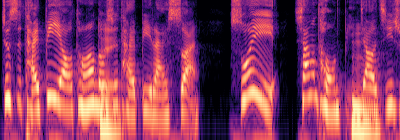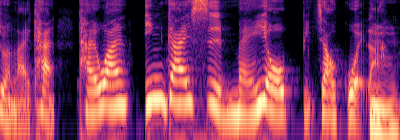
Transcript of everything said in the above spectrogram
就是台币哦，同样都是台币来算。所以，相同比较基准来看，嗯、台湾应该是没有比较贵啦。嗯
